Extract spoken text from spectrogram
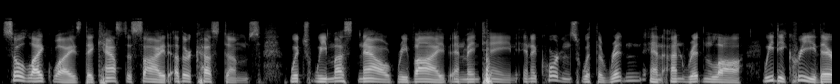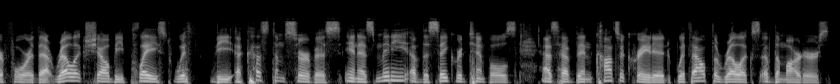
so likewise they cast aside other customs, which we must now revive and maintain in accordance with the written and unwritten law. We decree, therefore, that relics shall be placed with the accustomed service in as many of the sacred temples as have been consecrated without the relics of the martyrs.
